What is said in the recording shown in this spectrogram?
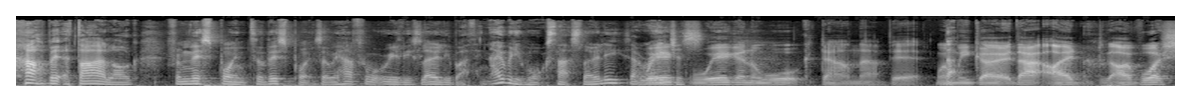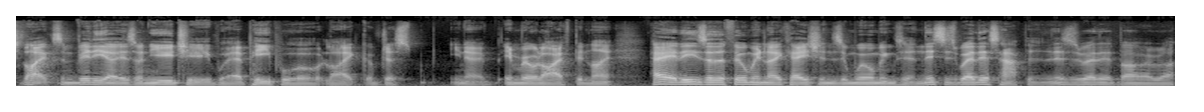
our bit of dialogue from this point to this point, so we have to walk really slowly. But I think nobody walks that slowly. It's we're outrageous. we're gonna walk down that bit when That- we go. That I I've watched like some videos on YouTube where people like have just you know, in real life, been like, "Hey, these are the filming locations in Wilmington. This is where this happened. And this is where this blah blah blah."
